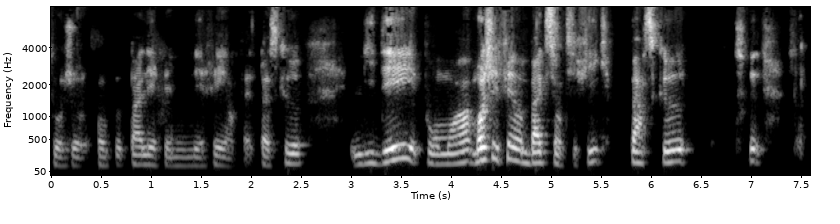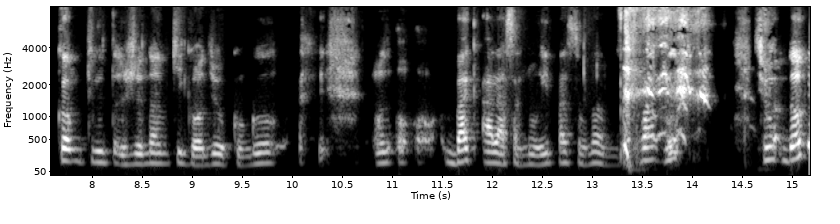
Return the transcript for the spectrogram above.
qu'on ne peut pas les rémunérer en fait. Parce que l'idée pour moi, moi j'ai fait un bac scientifique parce que comme tout jeune homme qui grandit au Congo, on, bac à la ça nourrit pas son homme. Donc,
